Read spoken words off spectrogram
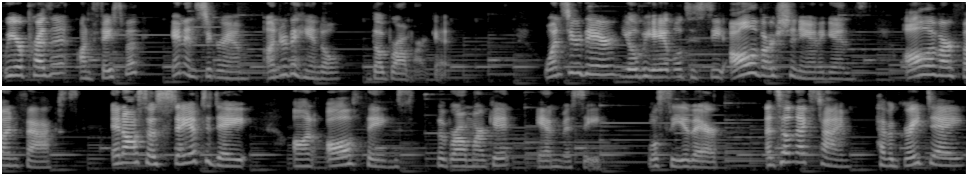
We are present on Facebook and Instagram under the handle The Bra Market. Once you're there, you'll be able to see all of our shenanigans, all of our fun facts, and also stay up to date on all things The Bra Market and Missy. We'll see you there. Until next time, have a great day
